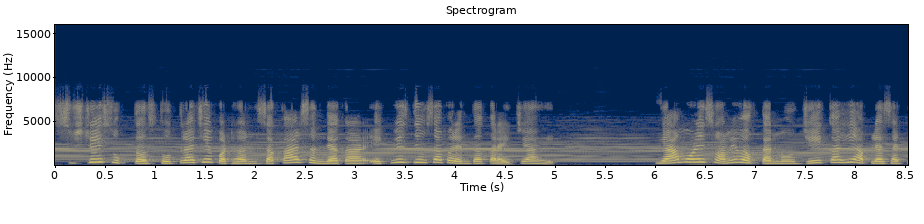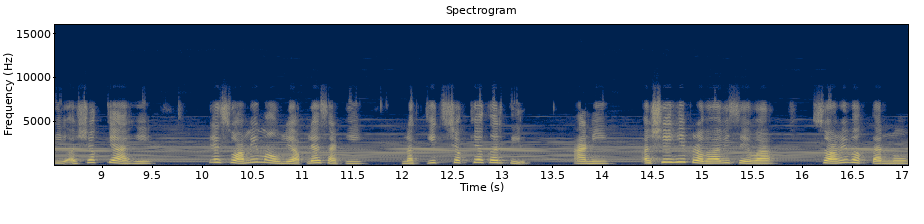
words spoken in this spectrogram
श्री सुक्त स्तोत्राचे पठण सकाळ संध्याकाळ एकवीस दिवसापर्यंत करायचे आहे. यामुळे स्वामी भक्तांनो जे काही आपल्यासाठी अशक्य आहे ते स्वामी माऊली आपल्यासाठी नक्कीच शक्य करतील. आणि अशी ही प्रभावी सेवा स्वामी भक्तांनो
